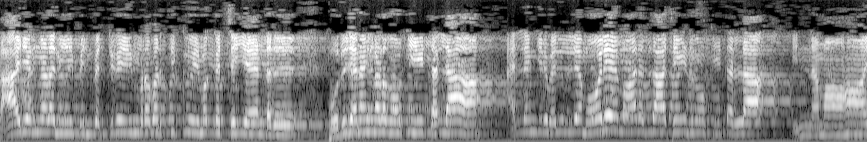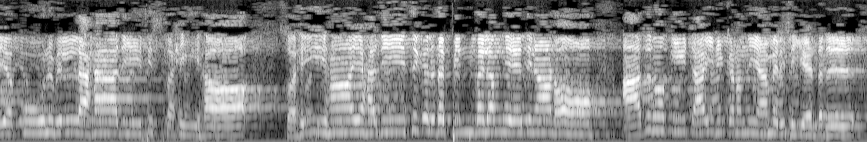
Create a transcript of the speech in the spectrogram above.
കാര്യങ്ങളെ നീ പിൻപറ്റുകയും പ്രവർത്തിക്കുകയും ഒക്കെ ചെയ്യേണ്ടത് പൊതുജനങ്ങളെ നോക്കിയിട്ടല്ല അല്ലെങ്കിൽ വലിയ മോലേമാരെന്താ ചെയ്ത് നോക്കിയിട്ടല്ല. ഇന്നമായ സഹീഹായ ഹദീസുകളുടെ പിൻബലം ഏതിനാണോ? അത് നോക്കിയിട്ടായിരിക്കണം നീ അമര് ചെയ്യേണ്ടത്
